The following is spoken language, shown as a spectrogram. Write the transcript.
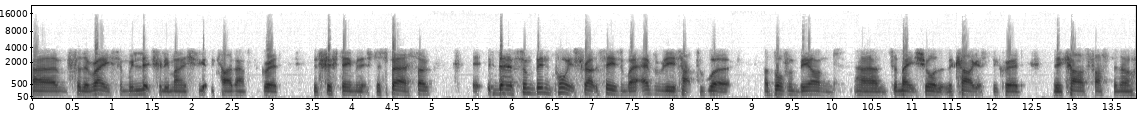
um, for the race, and we literally managed to get the car down to the grid with 15 minutes to spare. So it, there's some been points throughout the season where everybody's had to work above and beyond um, to make sure that the car gets to the grid, the car's fast enough.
